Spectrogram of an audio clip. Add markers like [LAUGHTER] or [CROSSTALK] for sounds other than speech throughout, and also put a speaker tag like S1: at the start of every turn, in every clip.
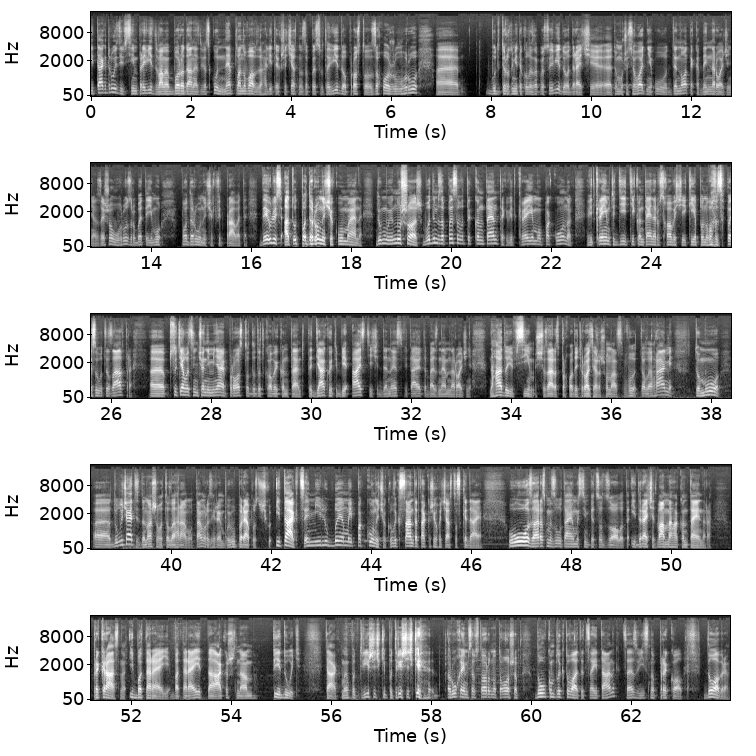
S1: І так, друзі, всім привіт! З вами Борода на зв'язку. Не планував взагалі-то, якщо чесно, записувати відео. Просто заходжу в гру. Е, будете розуміти, коли записую відео, до речі, е, тому що сьогодні у Денотика день народження. Зайшов у гру зробити йому подаруночок відправити. Дивлюсь, а тут подаруночок у мене. Думаю, ну що ж, будемо записувати контентик, відкриємо пакунок, відкриємо тоді ті контейнери в сховищі, які я планував [LAUGHS] записувати завтра. Е, суттєво це нічого не міняє, просто додатковий контент. Та дякую тобі, Астіч, Денис, вітаю тебе з днем народження. Нагадую всім, що зараз проходить розіграш у нас в Телеграмі. Тому е, долучайтесь до нашого телеграму, там розіграємо бойову перепусточку. І так, це мій любимий пакуночок. Олександр також його часто скидає. О, зараз ми залутаємо 7500 золота. І, до речі, два мегаконтейнера. Прекрасно. І батареї. Батареї також нам підуть. Так, ми потрішечки, потрішечки [LAUGHS] рухаємося в сторону того, щоб доукомплектувати цей танк. Це, звісно, прикол. Добре.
